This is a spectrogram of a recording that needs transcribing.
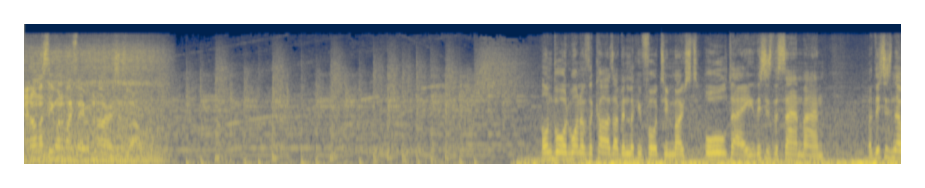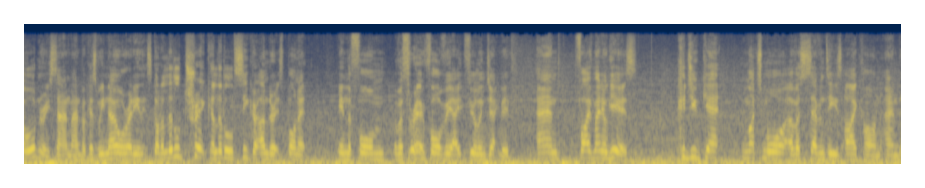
and honestly one of my favourite Monaros as well. On board one of the cars I've been looking forward to most all day. This is the Sandman, but this is no ordinary Sandman because we know already it's got a little trick, a little secret under its bonnet in the form of a 304 V8 fuel injected and five manual gears. Could you get much more of a 70s icon and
